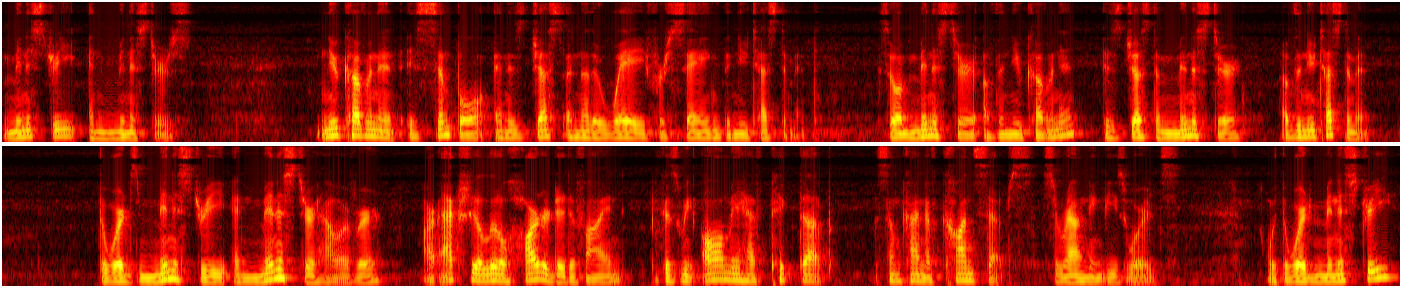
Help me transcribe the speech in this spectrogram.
ministry, and ministers. New covenant is simple and is just another way for saying the New Testament. So a minister of the new covenant is just a minister of the New Testament. The words ministry and minister, however, are actually a little harder to define because we all may have picked up some kind of concepts surrounding these words. With the word ministry,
